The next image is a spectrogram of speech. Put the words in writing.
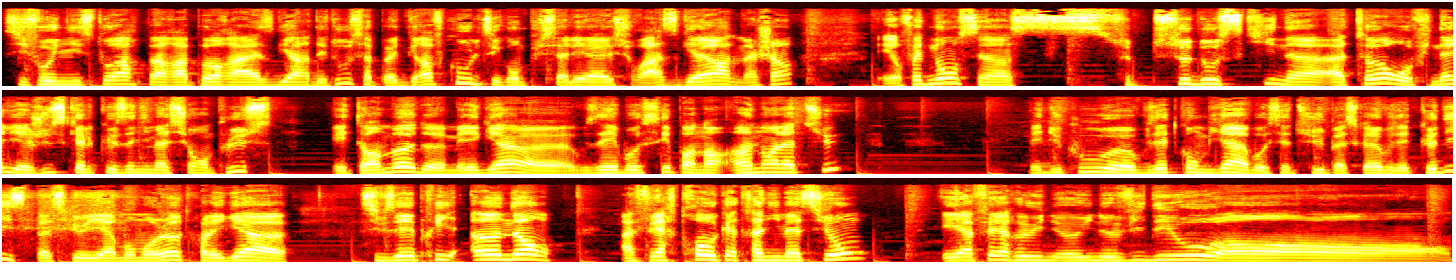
s'il faut une histoire par rapport à Asgard et tout, ça peut être grave cool. C'est qu'on puisse aller sur Asgard, machin. Et en fait, non, c'est un pseudo skin à, Thor. Au final, il y a juste quelques animations en plus. Et t'es en mode, mais les gars, euh, vous avez bossé pendant un an là-dessus? Mais du coup, euh, vous êtes combien à bosser dessus? Parce que là, vous êtes que 10. Parce qu'il y a un moment ou l'autre, les gars, si vous avez pris un an à faire 3 ou 4 animations et à faire une, vidéo en,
